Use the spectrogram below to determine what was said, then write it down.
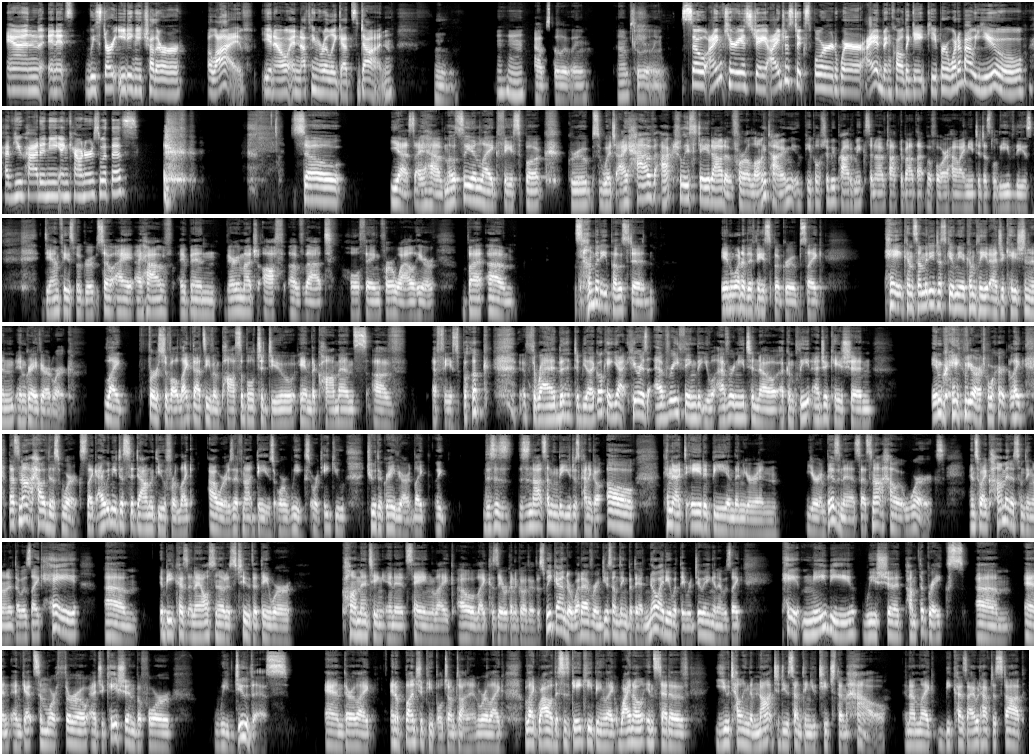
and and it's we start eating each other alive, you know, and nothing really gets done. Hmm. hmm Absolutely. Absolutely. So I'm curious, Jay. I just explored where I had been called a gatekeeper. What about you? Have you had any encounters with this? so yes i have mostly in like facebook groups which i have actually stayed out of for a long time. People should be proud of me because i know i've talked about that before how i need to just leave these damn facebook groups. So i i have i've been very much off of that whole thing for a while here. But um somebody posted in one of the facebook groups like hey can somebody just give me a complete education in, in graveyard work? Like first of all, like that's even possible to do in the comments of a Facebook thread to be like, okay, yeah, here is everything that you will ever need to know, a complete education in graveyard work. Like that's not how this works. Like I would need to sit down with you for like hours, if not days or weeks, or take you to the graveyard. Like like this is this is not something that you just kind of go, oh, connect A to B and then you're in you're in business. That's not how it works. And so I commented something on it that was like, hey, um, because, and I also noticed too that they were commenting in it saying, like, oh, like, because they were going to go there this weekend or whatever and do something, but they had no idea what they were doing. And I was like, hey, maybe we should pump the brakes um, and and get some more thorough education before we do this. And they're like, and a bunch of people jumped on it and we're like, we're like, wow, this is gatekeeping. Like, why not instead of you telling them not to do something, you teach them how? And I'm like, because I would have to stop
